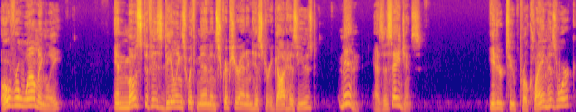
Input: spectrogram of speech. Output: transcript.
Overwhelmingly, in most of his dealings with men in Scripture and in history, God has used men as his agents, either to proclaim his work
